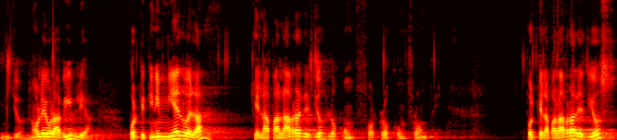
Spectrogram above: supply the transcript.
yo no leo la Biblia, porque tienen miedo, ¿verdad? Que la palabra de Dios los, confronte. Porque la palabra de Dios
